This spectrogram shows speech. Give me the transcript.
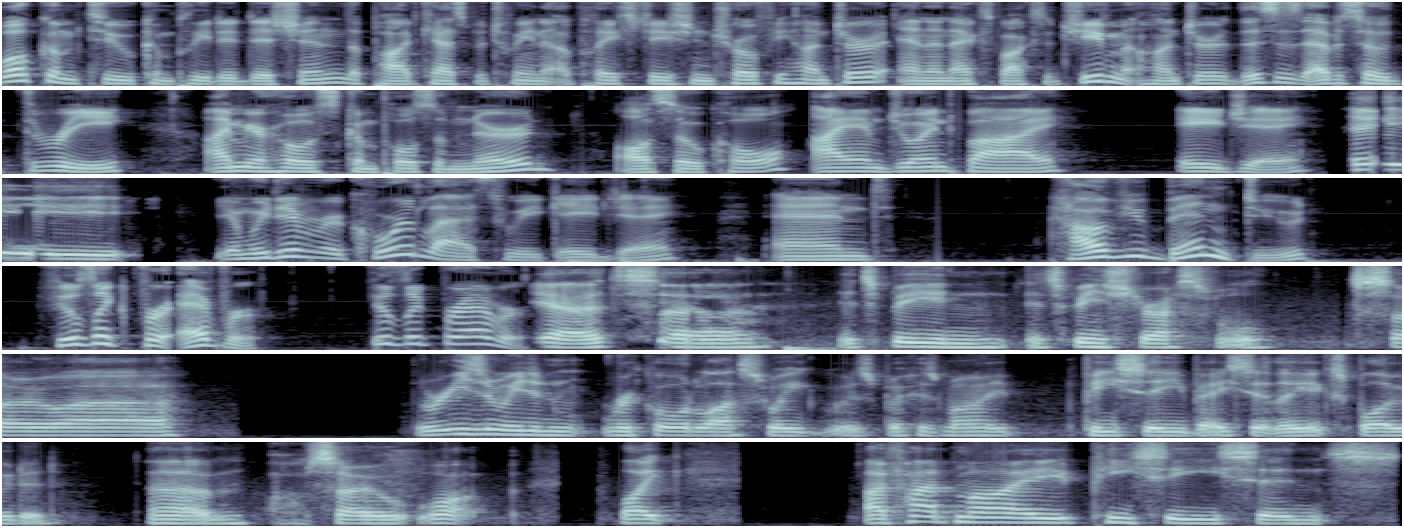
Welcome to Complete Edition, the podcast between a PlayStation Trophy Hunter and an Xbox Achievement Hunter. This is episode three. I'm your host, Compulsive Nerd, also Cole. I am joined by AJ. Hey, And we didn't record last week, AJ. And how have you been, dude? Feels like forever. Feels like forever. yeah, it's uh, it's been it's been stressful. So uh, the reason we didn't record last week was because my PC basically exploded. Um, Oh. so what, like, I've had my PC since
